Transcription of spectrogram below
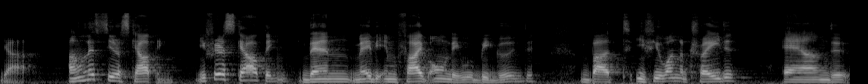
Yeah, unless you're scalping. If you're scalping, then maybe M5 only would be good. But if you want to trade and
